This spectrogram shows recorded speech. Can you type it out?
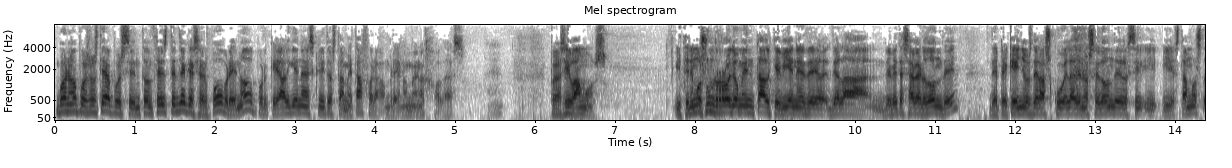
bueno, pues hostia, pues entonces tendré que ser pobre, ¿no? Porque alguien ha escrito esta metáfora. Hombre, no me jodas. ¿eh? Pues así vamos. Y tenemos un rollo mental que viene de, de la, de vete a saber dónde, de pequeños de la escuela, de no sé dónde, y, estamos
